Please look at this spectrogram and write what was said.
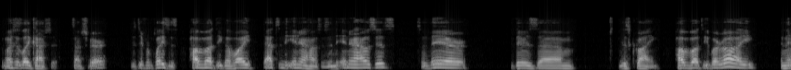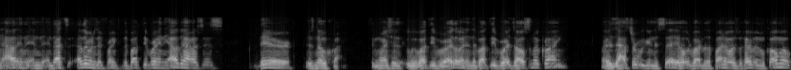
The Gemara says like Kasha. It's not fair. There's different places. Havati that's in the inner houses. In the inner houses, so there, there's um, there's crying. Havati barai, and then out, and, and, and that's other one is referring to the bati barai in the other houses. There, there's no crying. The Gemara says bati barai, and in the bati barai, there's also no crying. Whereas after we're going to say hold on to the final was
